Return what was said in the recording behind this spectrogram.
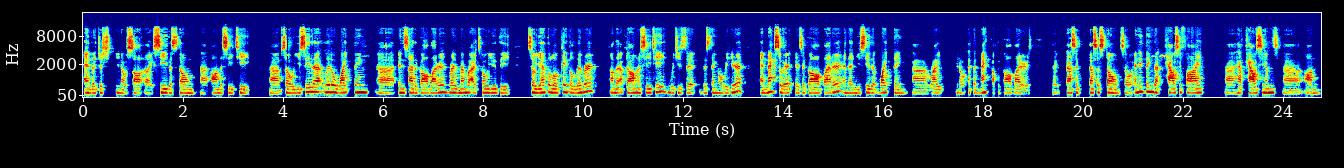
and they just you know saw like see the stone uh, on the CT. Um, so you see that little white thing uh, inside the gallbladder. Right? Remember I told you the so you have to locate the liver on the abdominal CT, which is the this thing over here, and next to it is a gallbladder, and then you see that white thing uh, right you know at the neck of the gallbladder that's a that's a stone. So anything that calcify, uh, have calciums uh, on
